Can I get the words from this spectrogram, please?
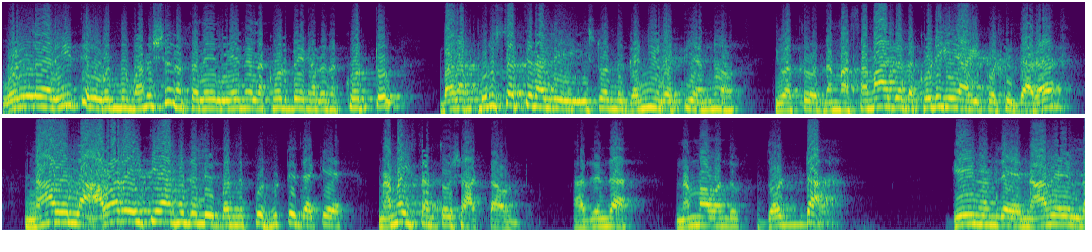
ಒಳ್ಳೆಯ ರೀತಿಯಲ್ಲಿ ಒಂದು ಮನುಷ್ಯನ ತಲೆಯಲ್ಲಿ ಏನೆಲ್ಲ ಕೊಡ್ಬೇಕು ಅದನ್ನು ಕೊಟ್ಟು ಬಹಳ ಪುರುಷತ್ತಿನಲ್ಲಿ ಇಷ್ಟೊಂದು ಗಣ್ಯ ವ್ಯಕ್ತಿಯನ್ನು ಇವತ್ತು ನಮ್ಮ ಸಮಾಜದ ಕೊಡುಗೆಯಾಗಿ ಕೊಟ್ಟಿದ್ದಾರೆ. ನಾವೆಲ್ಲ ಅವರ ಇತಿಹಾಸದಲ್ಲಿ ಬಂದು ಹುಟ್ಟಿದ್ದಕ್ಕೆ ನಮಗೆ ಸಂತೋಷ ಆಗ್ತಾ ಉಂಟು. ಆದ್ರಿಂದ ನಮ್ಮ ಒಂದು ದೊಡ್ಡ ಏನಂದ್ರೆ ನಾವೇ ಇಲ್ಲ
